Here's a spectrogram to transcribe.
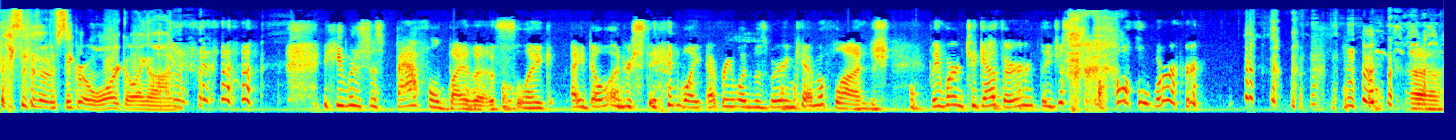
There's some sort of secret war going on. he was just baffled by this. Like, I don't understand why everyone was wearing camouflage. They weren't together. They just all were. Uh,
